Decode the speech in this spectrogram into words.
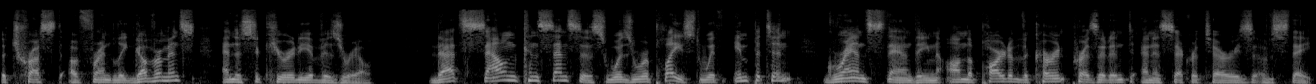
the trust of friendly governments, and the security of Israel. That sound consensus was replaced with impotent grandstanding on the part of the current president and his secretaries of state.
